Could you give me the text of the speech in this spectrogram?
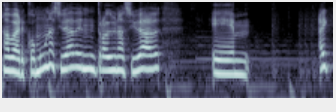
a ver, como una ciudad dentro de una ciudad, eh, hay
